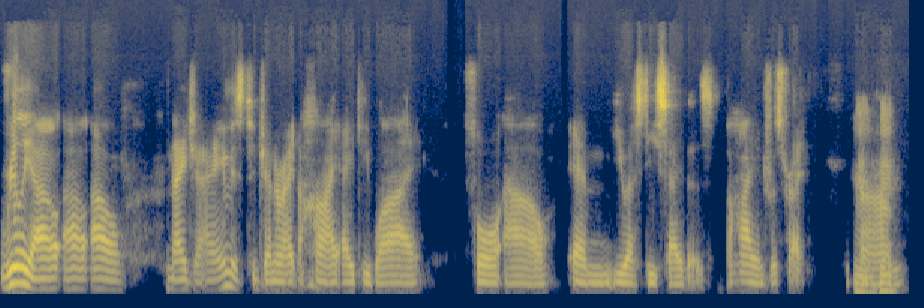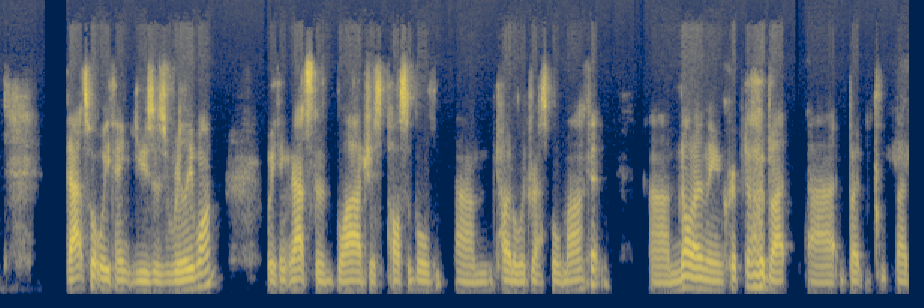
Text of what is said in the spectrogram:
really, our, our, our major aim is to generate a high APY for our MUSD savers, a high interest rate. Mm-hmm. Um, that's what we think users really want. We think that's the largest possible um, total addressable market, um, not only in crypto but uh, but but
